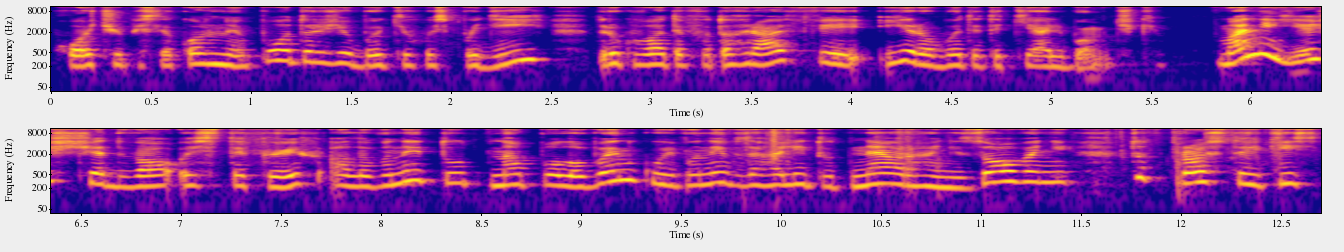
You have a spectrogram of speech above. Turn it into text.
хочу після кожної подорожі або якихось подій друкувати фотографії і робити такі альбомчики. У мене є ще два ось таких, але вони тут на половинку і вони взагалі тут не організовані. Тут просто якісь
